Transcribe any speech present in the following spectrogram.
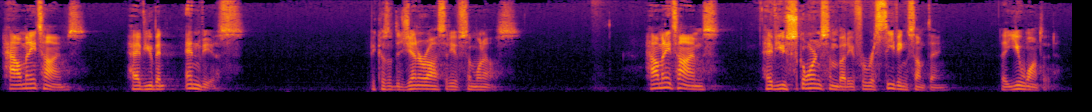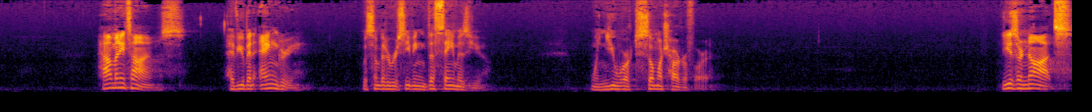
How many times have you been envious because of the generosity of someone else? How many times have you scorned somebody for receiving something that you wanted? How many times have you been angry with somebody receiving the same as you when you worked so much harder for it? These are not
